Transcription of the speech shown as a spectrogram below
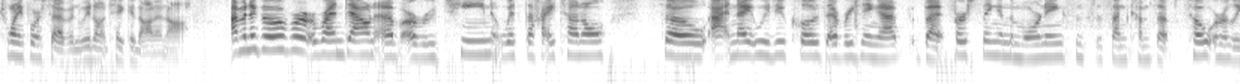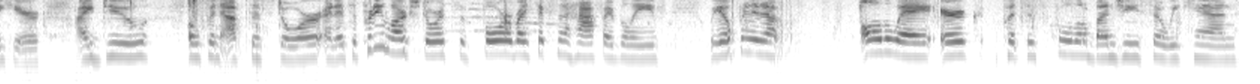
24-7. We don't take it on and off. I'm to go over a rundown of our routine with the high tunnel. So at night we do close everything up, but first thing in the morning, since the sun comes up so early here, I do open up this door and it's a pretty large door. It's a four by six and a half, I believe. We open it up all the way. Eric put this cool little bungee so we can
